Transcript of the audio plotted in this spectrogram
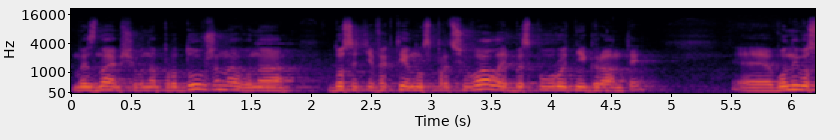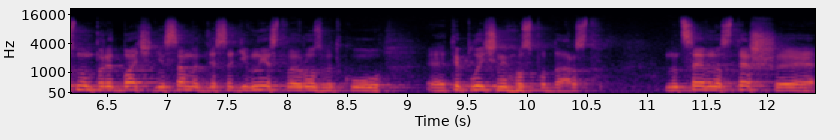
Ми знаємо, що вона продовжена, вона досить ефективно спрацювала. Безповоротні гранти. Е, Вони в основному передбачені саме для садівництва і розвитку е, тепличних господарств. На це в нас теж е,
